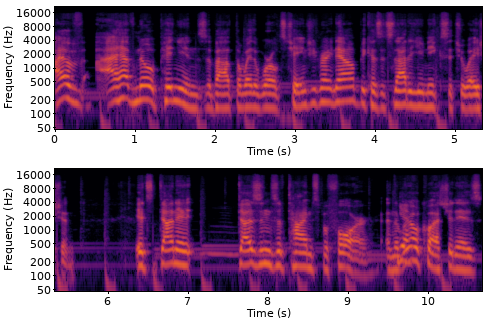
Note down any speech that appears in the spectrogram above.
I have I have no opinions about the way the world's changing right now because it's not a unique situation. It's done it dozens of times before, and the Yeah. real question is,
